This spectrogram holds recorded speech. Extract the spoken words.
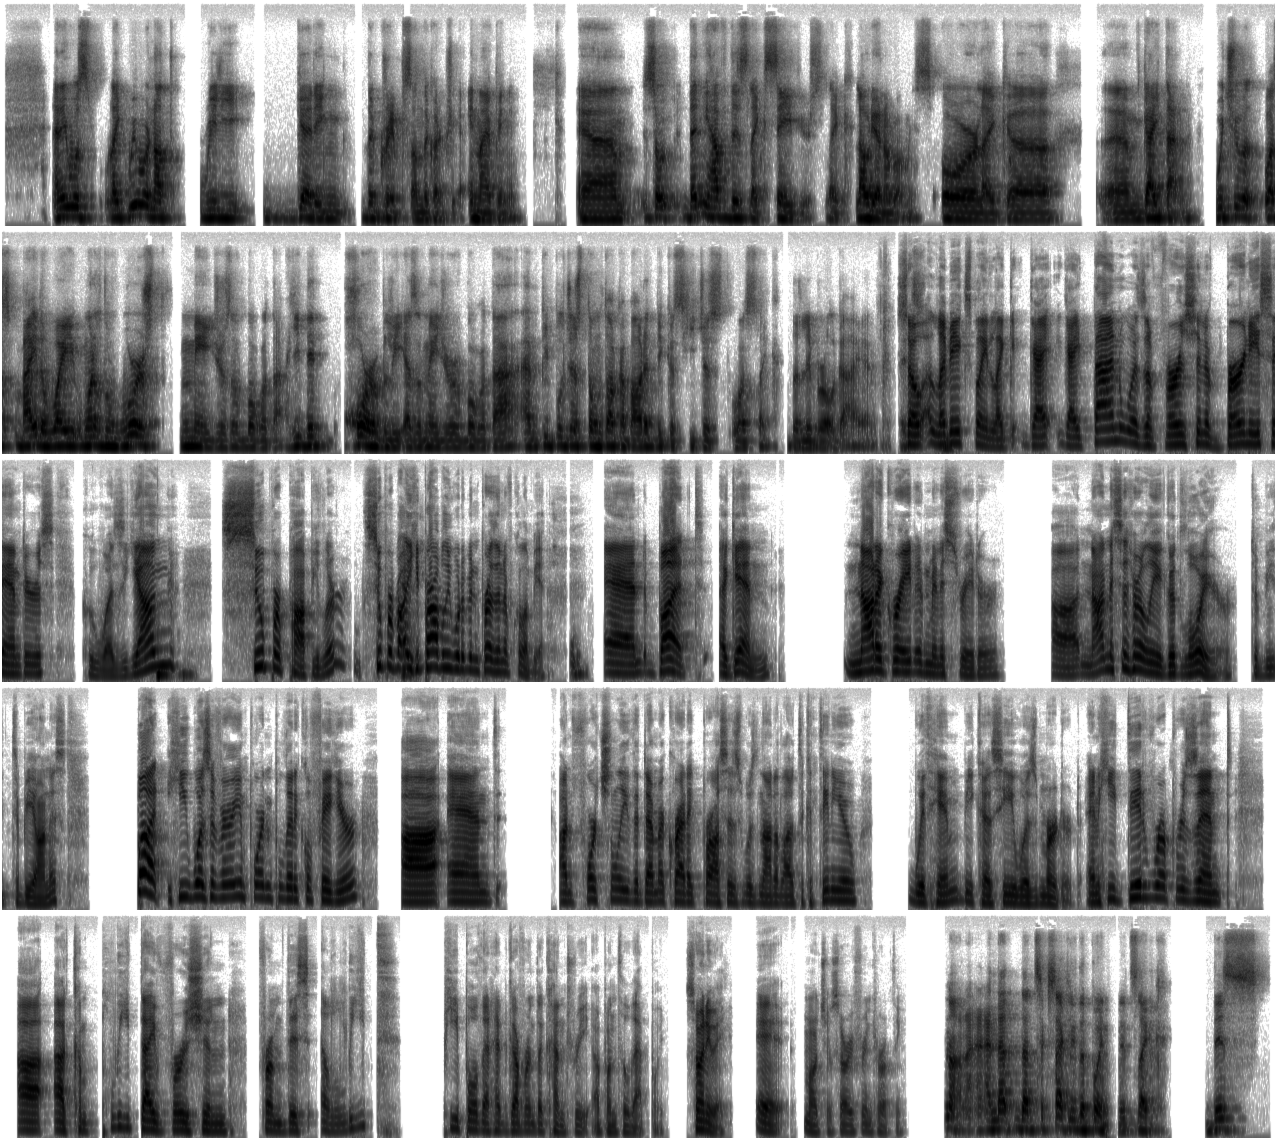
And it was like we were not really getting the grips on the country, in my opinion. Um, so then you have this like saviors like Laureano Gomez or like uh, um, Gaitan, which was, by the way, one of the worst majors of Bogota. He did horribly as a major of Bogota, and people just don't talk about it because he just was like the liberal guy. And so let me explain. Like Gaitan was a version of Bernie Sanders who was young super popular. Super, he probably would have been president of Colombia, and but again, not a great administrator, uh, not necessarily a good lawyer to be to be honest, but he was a very important political figure, uh, and unfortunately, the democratic process was not allowed to continue with him because he was murdered, and he did represent uh, a complete diversion from this elite people that had governed the country up until that point. So anyway, eh, Maucho, sorry for interrupting. No, and that that's exactly the point. It's like this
